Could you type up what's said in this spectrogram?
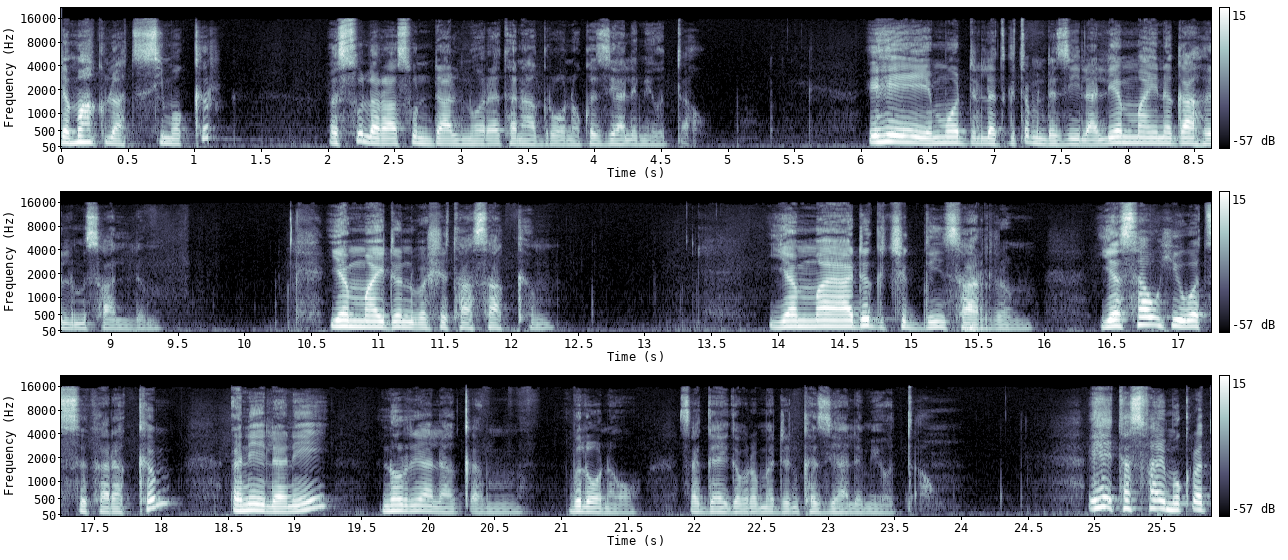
ለማጉላት ሲሞክር እሱ ለራሱ እንዳልኖረ ተናግሮ ነው ከዚህ ዓለም የወጣው። ይሄ የምወድለት ግጥም እንደዚህ ይላል። የማይነጋ ህልም ሳልም፣ የማይድን በሽታ ሳክም፣ የማያድግ ችግኝ ሳርም፣ የሰው ህይወት ስከረክም እኔ ለእኔ ኖሬ አላቅም ብሎ ነው ጸጋዬ ገብረ መድኅን ከዚህ ዓለም የወጣው። ይሄ ተስፋ የመቁረጥ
